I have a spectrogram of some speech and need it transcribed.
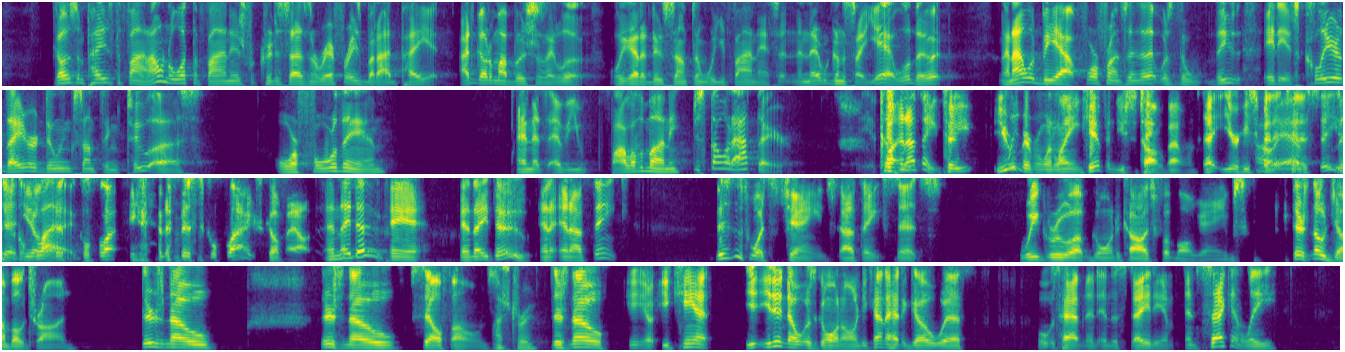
goes and pays the fine. I don't know what the fine is for criticizing the referees, but I'd pay it. I'd go to my bush and say, look, we got to do something. Will you finance it? And they were going to say, yeah, we'll do it. And I would be out forefront saying that was the, the it is clear they are doing something to us or for them. And that's if you follow the money, just throw it out there. Well, and we- I think too, you, you we- remember when Lane Kiffin used to talk about when that year he oh, spent Oh, at. Tennessee, Mystical that, know, flags. the mystical flag, yeah, the mystical flags come out, and they do. and and they do, and and I think this is what's changed. I think since we grew up going to college football games, there's no jumbotron, there's no, there's no cell phones, That's true. there's no you know you can't you, you didn't know what was going on. You kind of had to go with what was happening in the stadium. And secondly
